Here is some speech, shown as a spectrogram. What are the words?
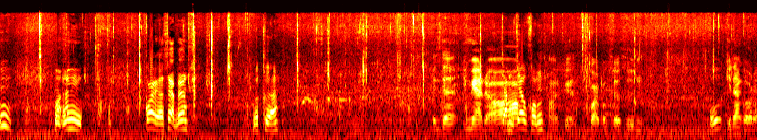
อืมมันอันนี้ก้อยก็แซ่บเด้อมะเขือ เป็นแต่อีเมียดอกจำเจ้าขมอ๋อคือก่อยปลาเคือคืนโอ้กินนั่งก็อะไร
